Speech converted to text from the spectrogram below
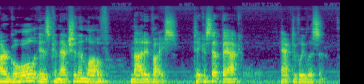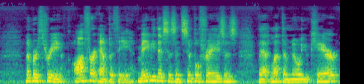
our goal is connection and love, not advice. Take a step back, actively listen. Number three, offer empathy. Maybe this is in simple phrases that let them know you care,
